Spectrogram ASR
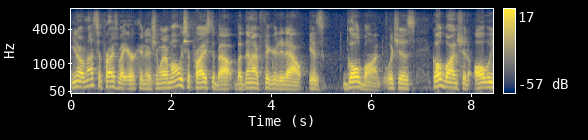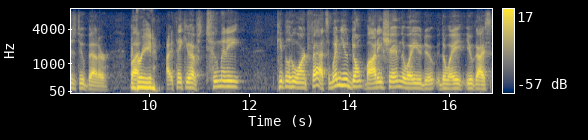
you know, I'm not surprised by air conditioning. What I'm always surprised about, but then I've figured it out, is Gold Bond, which is Gold Bond should always do better. But Agreed. I think you have too many people who aren't fats. When you don't body shame the way you do, the way you guys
